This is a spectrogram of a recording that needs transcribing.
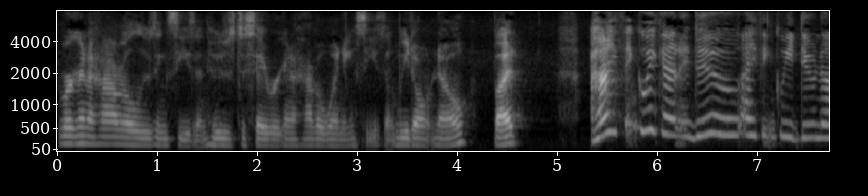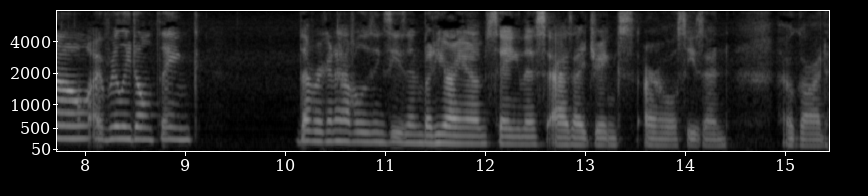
we're going to have a losing season? Who's to say we're going to have a winning season? We don't know, but I think we kind of do. I think we do know. I really don't think that we're going to have a losing season, but here I am saying this as I jinx our whole season. Oh, God.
